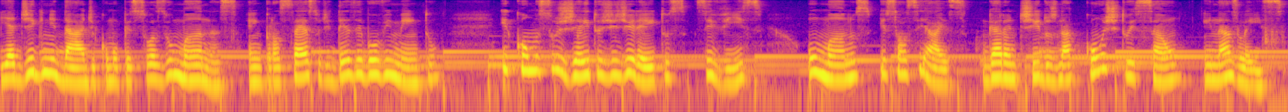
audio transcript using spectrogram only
e à dignidade como pessoas humanas em processo de desenvolvimento e como sujeitos de direitos civis, humanos e sociais, garantidos na Constituição e nas leis.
